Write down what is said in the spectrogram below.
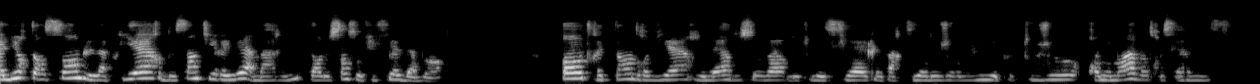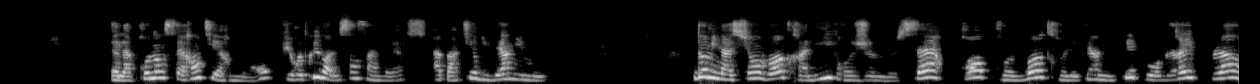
Elles lurent ensemble la prière de Saint Irénée à Marie, dans le sens officiel d'abord. Ô très tendre Vierge, Mère du Sauveur de tous les siècles, à partir d'aujourd'hui et pour toujours, prenez-moi à votre service. Elles la prononcèrent entièrement, puis reprit dans le sens inverse, à partir du dernier mot. Domination votre à livre, je me sers, propre votre l'éternité pour gré plein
